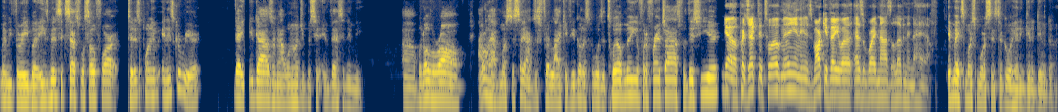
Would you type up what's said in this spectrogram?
maybe three, but he's been successful so far to this point in his career that you guys are now 100% invested in me. Uh, but overall, I don't have much to say. I just feel like if you're going to spend was it 12 million for the franchise for this year? Yeah, projected 12 million and his market value as of right now is 11 and a half. It makes much more sense to go ahead and get a deal done.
